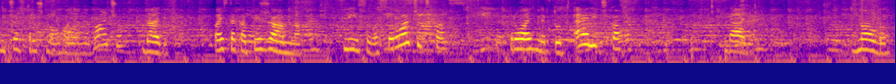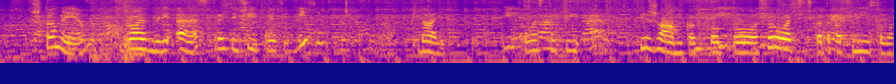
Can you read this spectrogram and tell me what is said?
Нічого страшного я не бачу. Далі. Ось така піжамна флісова сорочечка. Розмір тут елічка. Далі. Знову штани в розмірі S 36-38. Далі. Ось такі піжамка, тобто сорочечка така флісова.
